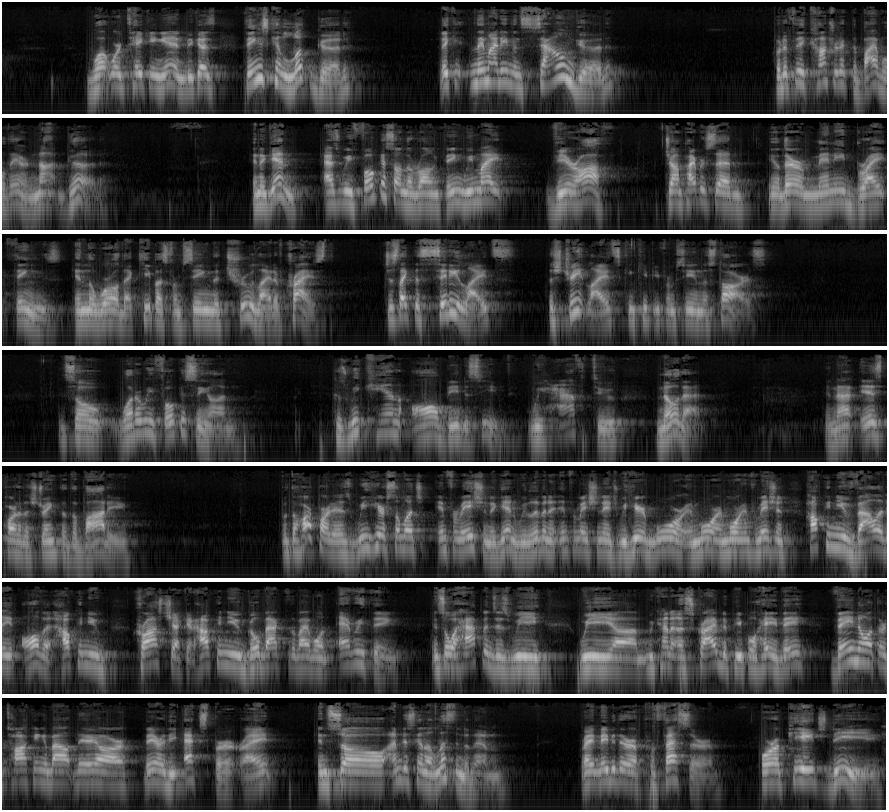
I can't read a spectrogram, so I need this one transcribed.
what we're taking in because things can look good. They, can, they might even sound good. But if they contradict the Bible, they are not good. And again, as we focus on the wrong thing, we might veer off. John Piper said, you know, there are many bright things in the world that keep us from seeing the true light of Christ. Just like the city lights, the street lights can keep you from seeing the stars. And so, what are we focusing on? Because we can all be deceived. We have to know that. And that is part of the strength of the body. But the hard part is we hear so much information. Again, we live in an information age. We hear more and more and more information. How can you validate all of it? How can you cross check it? How can you go back to the Bible on everything? And so what happens is we, we, um, we kind of ascribe to people, hey, they, they know what they're talking about. They are, they are the expert, right? And so I'm just going to listen to them, right? Maybe they're a professor or a PhD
